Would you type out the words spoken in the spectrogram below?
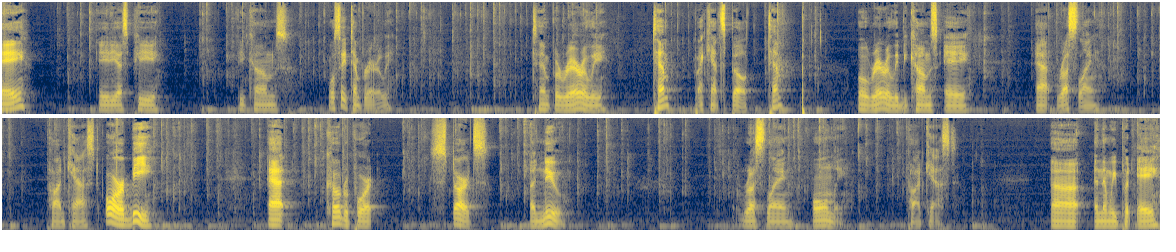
A ADSP becomes we'll say temporarily. Temporarily temp I can't spell temp oh rarely becomes a at rustling podcast or B at code report starts a new Rustling only podcast. Uh, and then we put A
